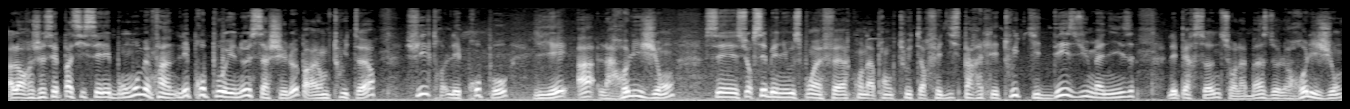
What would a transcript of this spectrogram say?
Alors je ne sais pas si c'est les bons mots, mais enfin les propos haineux, sachez-le, par exemple Twitter filtre les propos liés à la religion. C'est sur cbnews.fr qu'on apprend que Twitter fait disparaître les tweets qui déshumanisent les personnes sur la base de leur religion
